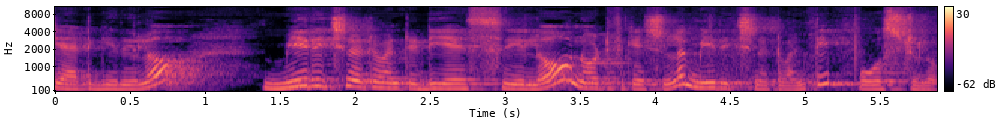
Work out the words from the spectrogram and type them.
కేటగిరీలో. మీరు ఇచ్చినటువంటి డిఎస్సిలో నోటిఫికేషన్లో మీరు ఇచ్చినటువంటి పోస్టులు.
